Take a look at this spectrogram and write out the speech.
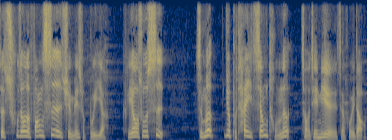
这出招的方式却没什么不一样，可要说是，怎么又不太相同呢？赵天烈再回道：“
